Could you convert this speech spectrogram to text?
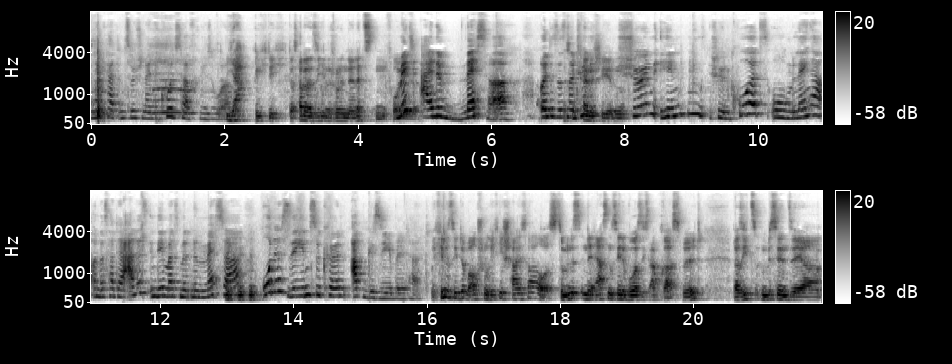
Nick hat inzwischen eine Kurzhaarfrisur. ja, richtig. Das hat er sich schon in der letzten Folge. Mit einem Messer. Und es ist keine natürlich schön hinten, schön kurz, oben länger. Und das hat er alles, indem er es mit einem Messer, ohne es sehen zu können, abgesäbelt hat. Ich finde, es sieht aber auch schon richtig scheiße aus. Zumindest in der ersten Szene, wo er sich abraspelt. Da sieht es ein bisschen sehr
